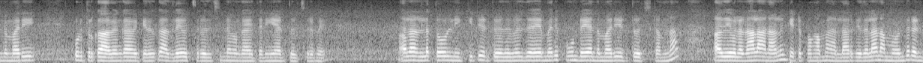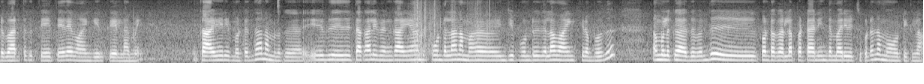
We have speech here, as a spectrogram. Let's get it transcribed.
இந்த மாதிரி கொடுத்துருக்கா வெங்காயம் வைக்கிறதுக்கு அதிலே வச்சுருது சின்ன வெங்காயம் தனியாக எடுத்து வச்சுருவேன் அதெல்லாம் நல்லா தோல் நீக்கிட்டு எடுத்து இதே மாதிரி பூண்டை அந்த மாதிரி எடுத்து வச்சிட்டோம்னா அது எவ்வளோ நாள் ஆனாலும் கெட்டு போகாமல் நல்லாயிருக்கும் இதெல்லாம் நம்ம வந்து ரெண்டு வாரத்துக்கு தே தேரை வாங்கியிருக்கு எல்லாமே. காய்கறி மட்டும்தான் நம்மளுக்கு இது இது தக்காளி வெங்காயம் அந்த பூண்டெல்லாம் நம்ம இஞ்சி பூண்டு இதெல்லாம் வாங்கிக்கிற போது நம்மளுக்கு அது வந்து கொண்டக்கடலை பட்டாணி இந்த மாதிரி வச்சு கூட நம்ம ஓட்டிக்கலாம்.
